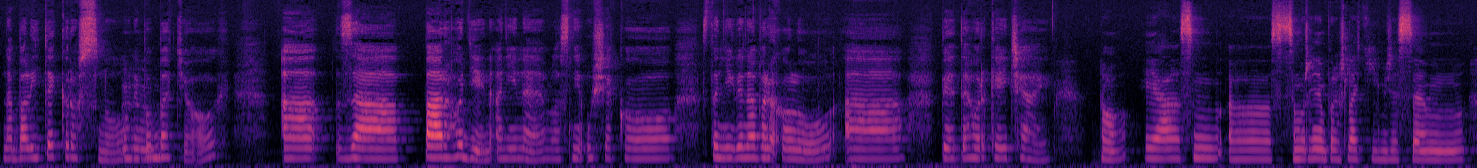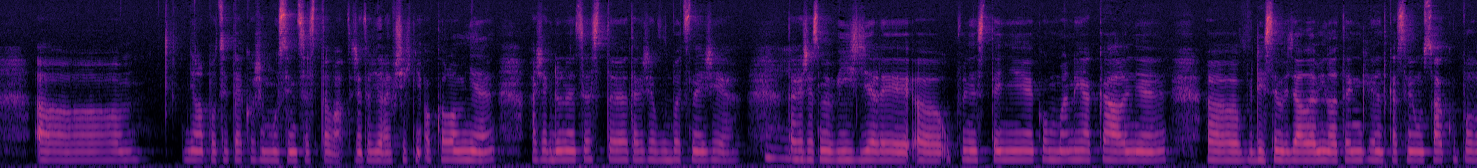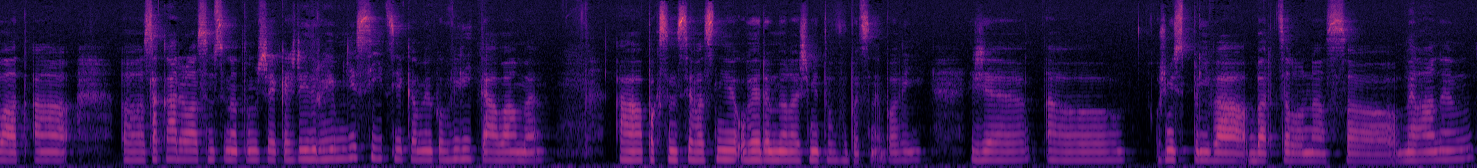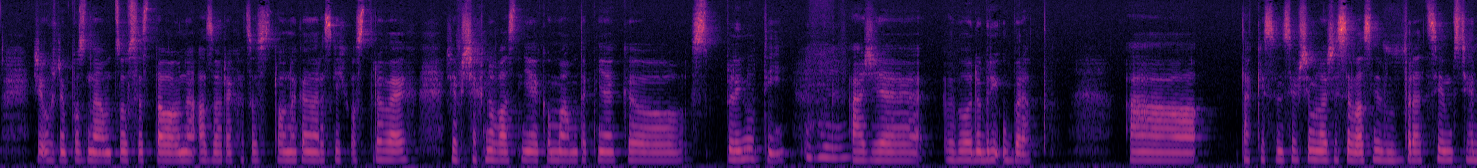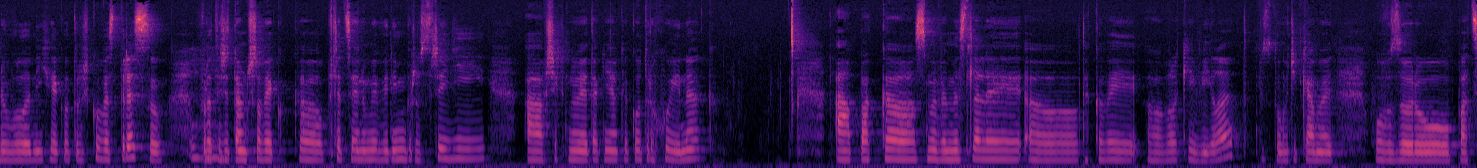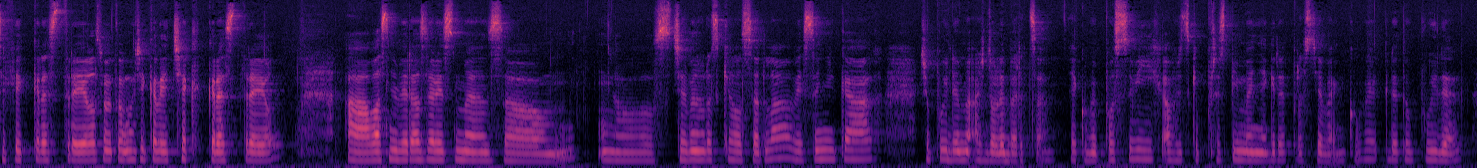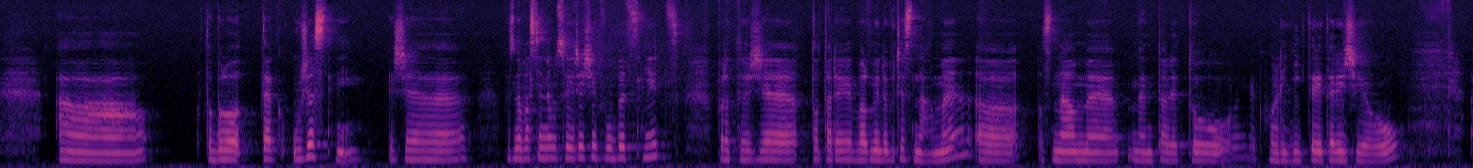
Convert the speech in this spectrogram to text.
nabalíte krosnu mm-hmm. nebo baťoch a za pár hodin, ani ne, vlastně už jako jste někde na vrcholu a pijete horký čaj. No, já jsem uh, samozřejmě prošla tím, že jsem uh, měla pocit, jako, že musím cestovat, že to dělají všichni okolo mě a že kdo necestuje, takže vůbec nežije. Mm. Takže jsme vyjížděli uh, úplně stejně jako maniakálně. Uh, když jsem viděla levní letenky, hnedka jsem je musela kupovat a uh, zakládala jsem si na tom, že každý druhý měsíc někam jako vylítáváme. A pak jsem si vlastně uvědomila, že mě to vůbec nebaví. Že uh, už mi splývá Barcelona s uh, Milánem, že už nepoznám, co se stalo na Azorech a co se stalo na Kanárských ostrovech, že všechno vlastně jako mám tak nějak uh, splynutý mm-hmm. a že by bylo dobrý ubrat. A taky jsem si všimla, že se vlastně vracím z těch dovolených jako trošku ve stresu, mm-hmm. protože tam člověk uh, přece jenom je v jiném prostředí a všechno je tak nějak jako trochu jinak. A pak uh, jsme vymysleli uh, takový uh, velký výlet, my tomu říkáme po vzoru Pacific Crest Trail, jsme tomu říkali Czech Crest Trail. A vlastně vyrazili jsme z, z Červenohorského sedla v Jeseníkách, že půjdeme až do Liberce, jakoby po svých a vždycky přespíme někde prostě venku, kde to půjde. A to bylo tak úžasný, že my jsme vlastně nemuseli řešit vůbec nic, protože to tady velmi dobře známe. Eh, známe mentalitu jako lidí, kteří tady žijou.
